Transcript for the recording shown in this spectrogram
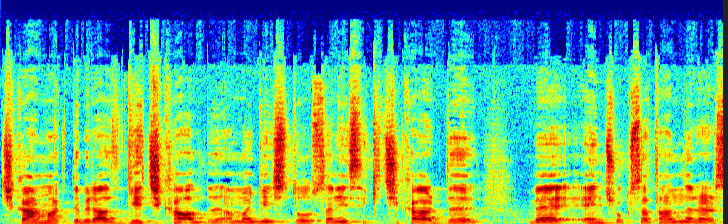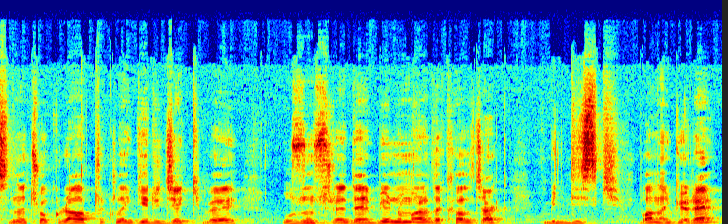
çıkarmakta biraz geç kaldı ama geç de olsa neyse ki çıkardığı ve en çok satanlar arasında çok rahatlıkla girecek ve uzun sürede bir numarada kalacak bir disk bana göre.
